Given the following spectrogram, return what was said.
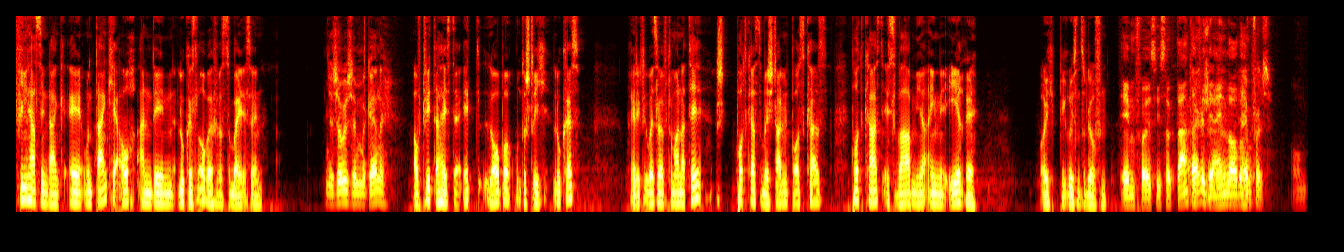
vielen herzlichen Dank. Äh, und danke auch an den Lukas Lauber fürs dabei sein. Ja, sowieso immer gerne. Auf Twitter heißt er lauber-lukas. Redakteur bei 12. Mann.at. Podcaster bei Stadion Podcast. Podcast. Es war mir eine Ehre, euch begrüßen zu dürfen. Ebenfalls. Ich sage danke Dankeschön, für die Einladung. Ebenfalls. Und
